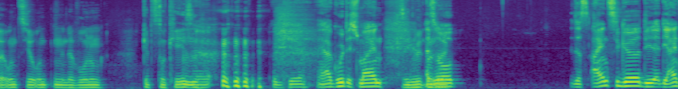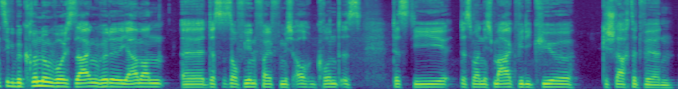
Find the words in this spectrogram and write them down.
bei uns hier unten in der Wohnung gibt's nur Käse. Ja. Okay. Ja, gut, ich meine, wird also das einzige, die, die einzige Begründung, wo ich sagen würde, ja, Mann, äh, das ist auf jeden Fall für mich auch ein Grund, ist, dass die, dass man nicht mag, wie die Kühe geschlachtet werden.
